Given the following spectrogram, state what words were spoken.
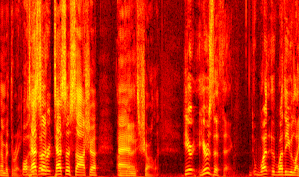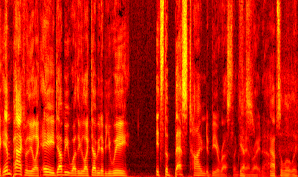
number three. Well, who's Tessa, number- Tessa, Sasha, and Okay. Charlotte. Here, here's the thing: what, whether you like Impact, whether you like AEW, whether you like WWE, it's the best time to be a wrestling Yes, fan right now. Absolutely.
